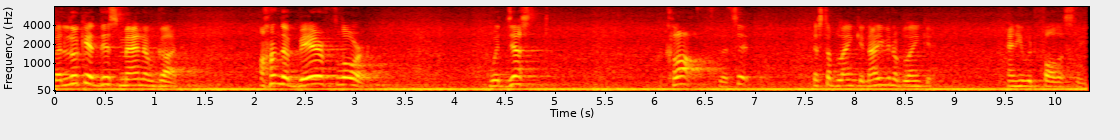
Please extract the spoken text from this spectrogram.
But look at this man of God on the bare floor with just a cloth. That's it. Just a blanket, not even a blanket. And he would fall asleep.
